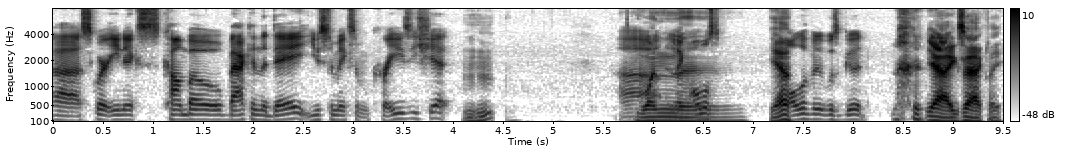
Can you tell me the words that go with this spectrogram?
uh, Square Enix combo back in the day used to make some crazy shit. Mhm. Uh, One like almost yeah all of it was good. yeah exactly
